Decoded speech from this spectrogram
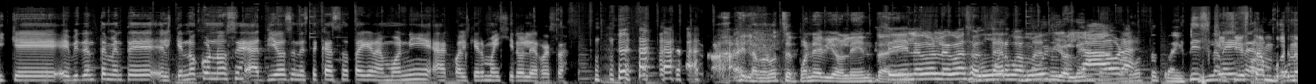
y que evidentemente el que no conoce a Dios, en este caso Tiger and Bonnie, a cualquier My Hero le reza. Ay, la marmota se pone violenta. Sí, eh. luego, luego a soltar muy, guamas. muy violenta. Ahora, tranquila. disclaimer. Si es tan bueno,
